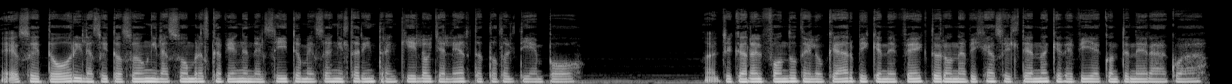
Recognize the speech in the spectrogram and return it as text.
Ese hedor y la situación y las sombras que habían en el sitio me hacían estar intranquilo y alerta todo el tiempo. Al llegar al fondo del lugar vi que en efecto era una vieja cisterna que debía contener agua,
